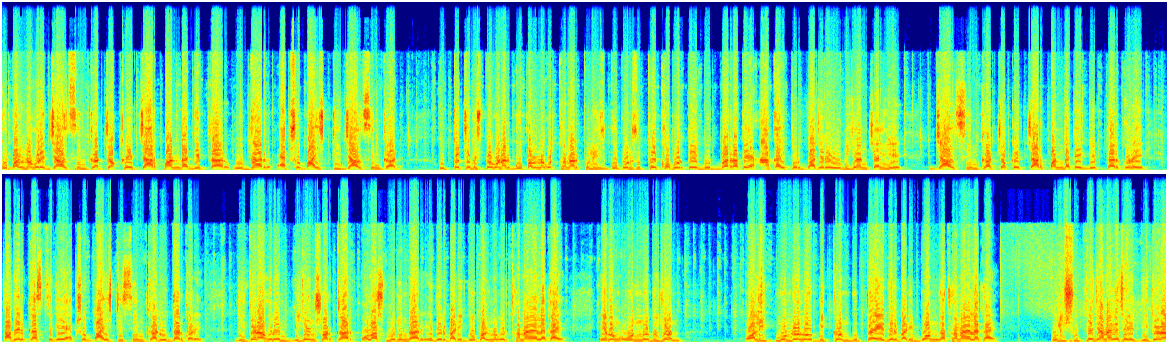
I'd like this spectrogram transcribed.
গোপালনগরে জাল সিম কার্ড চক্রের চার পান্ডা গ্রেপ্তার। উদ্ধার একশো বাইশটি জাল সিম কার্ড। উত্তর চব্বিশ পরগনার গোপালনগর থানার পুলিশ গোপন সূত্রে খবর পেয়ে বুধবার রাতে আকাইপুর বাজারে অভিযান চালিয়ে জাল সিম কার্ড চক্রের চার পান্ডাকে গ্রেপ্তার করে তাদের কাছ থেকে একশো বাইশটি সিম কার্ড উদ্ধার করে। দ্বিতরা হলেন বিজন সরকার, পলাশ মজুমদার, এদের বাড়ি গোপালনগর থানা এলাকায় এবং অন্য দুজন অলিক মণ্ডল ও বিক্রম গুপ্তা, এদের বাড়ি বনগা থানা এলাকায়। পুলিশ সূত্রে জানা গেছে দ্বিতরা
